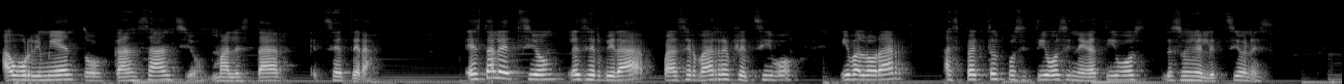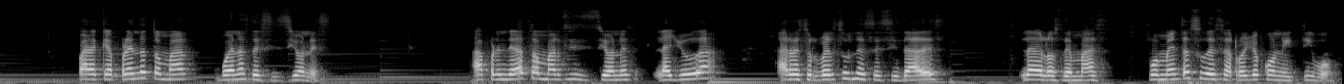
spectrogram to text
aburrimiento, cansancio, malestar, etc. Esta lección le servirá para ser más reflexivo y valorar aspectos positivos y negativos de sus elecciones, para que aprenda a tomar buenas decisiones. Aprender a tomar decisiones le ayuda a resolver sus necesidades la de los demás, fomenta su desarrollo cognitivo,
